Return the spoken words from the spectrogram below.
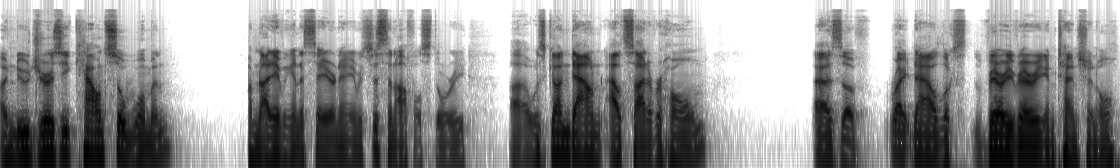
A New Jersey councilwoman, I'm not even going to say her name, it's just an awful story. uh, was gunned down outside of her home. As of right now, looks very, very intentional.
